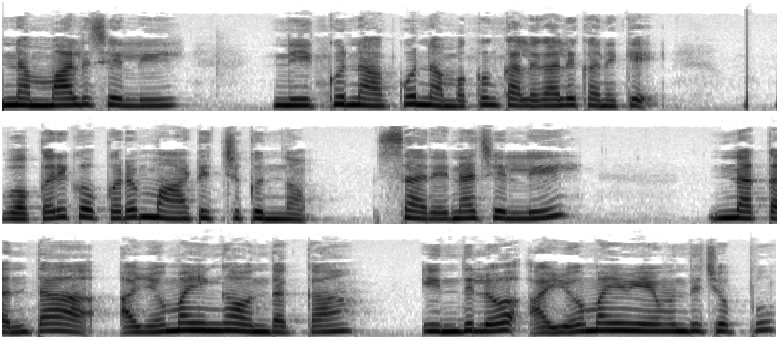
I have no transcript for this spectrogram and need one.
నమ్మాలి చెల్లి నీకు నాకు నమ్మకం కలగాలి కనుకే. ఒకరికొకరం మాటిచ్చుకుందాం. సరేనా చెల్లి? నాకంతా అయోమయంగా ఉందక్క. ఇందులో అయోమయం ఏముంది చెప్పు.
